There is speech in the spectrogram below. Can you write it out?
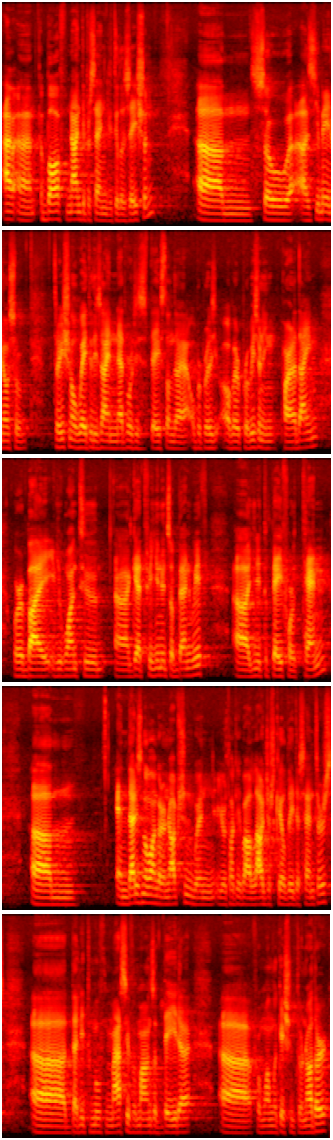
above 90% utilization. Um, so as you may know, so traditional way to design networks is based on the over-provisioning paradigm, whereby if you want to uh, get three units of bandwidth, uh, you need to pay for 10. Um, and that is no longer an option when you're talking about larger scale data centers uh, that need to move massive amounts of data uh, from one location to another.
